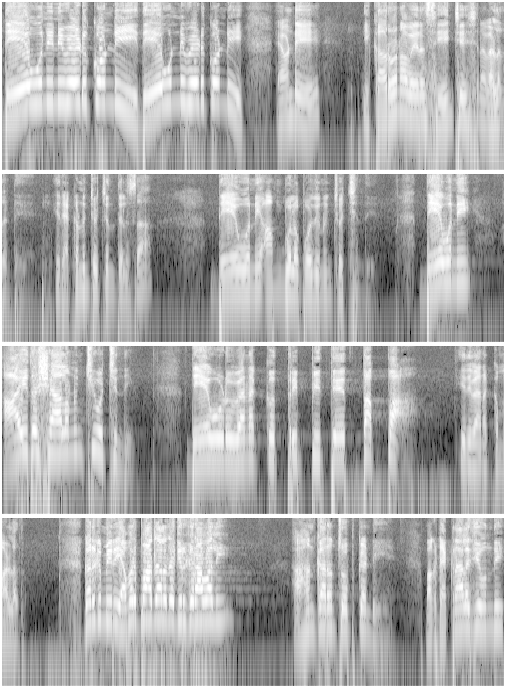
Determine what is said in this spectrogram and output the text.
దేవునిని వేడుకోండి దేవుణ్ణి వేడుకోండి. ఏమండి ఈ కరోనా వైరస్ ఏం చేసినా వెళ్ళదండి. ఇది ఎక్కడి నుంచి వచ్చిందో తెలుసా? దేవుని అంబుల పొది నుంచి వచ్చింది. దేవుని ఆయుధశాల నుంచి వచ్చింది. దేవుడు వెనక్కు త్రిప్పితే తప్ప ఇది వెనక్కి మళ్ళదు. కనుక మీరు ఎవరి పాదాల దగ్గరికి రావాలి? అహంకారం చూపకండి మాకు టెక్నాలజీ ఉంది.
